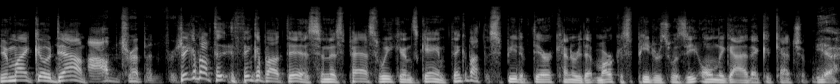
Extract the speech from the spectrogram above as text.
You might go down. I'm tripping for sure. Think about the think about this in this past weekend's game. Think about the speed of Derrick Henry that Marcus Peters was the only guy that could catch him. Yeah.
